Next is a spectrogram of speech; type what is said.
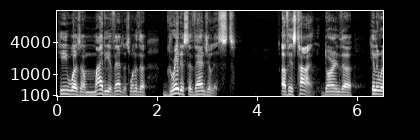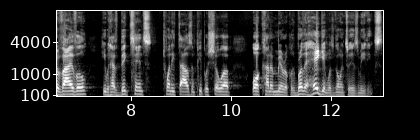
He was a mighty evangelist, one of the greatest evangelists of his time. During the healing revival, he would have big tents, 20,000 people show up, all kind of miracles. Brother Hagin was going to his meetings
